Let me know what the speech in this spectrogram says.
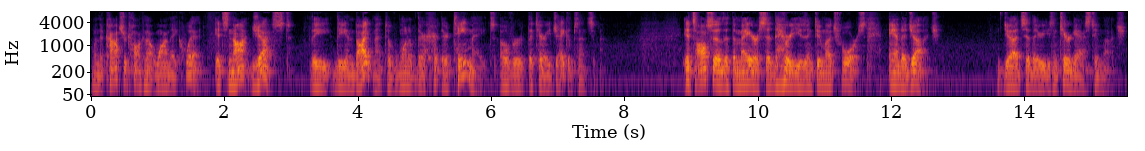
when the cops are talking about why they quit, it's not just the the indictment of one of their, their teammates over the Teri Jacobs incident. It's also that the mayor said they were using too much force, and a judge. The judge said they were using tear gas too much.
